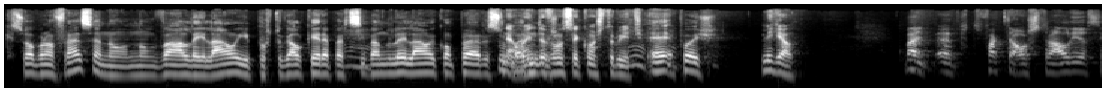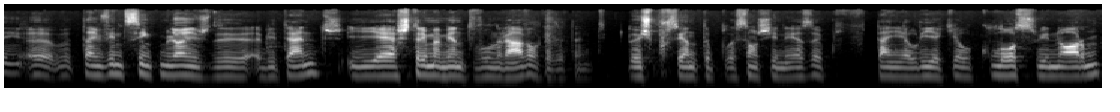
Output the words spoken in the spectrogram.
que sobram à França, não, não vão ao leilão e Portugal queira participar no leilão e comprar submarinos. Não, ainda vão ser construídos. É, pois. Miguel. Bem, de facto, a Austrália assim, tem 25 milhões de habitantes e é extremamente vulnerável, quer dizer, tem 2% da população chinesa, tem ali aquele colosso enorme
